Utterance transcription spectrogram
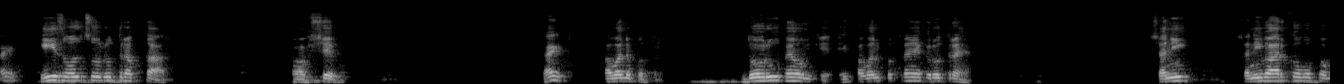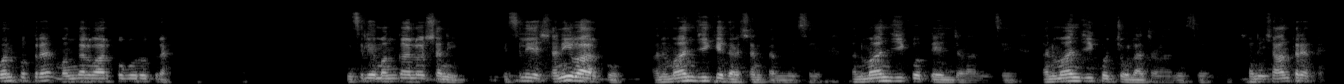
Right. He is also rudra avatar of shiv. Right? पवन पुत्र दो रूप है उनके। एक पवन पुत्र है, एक रुद्र है। शनि, शनिवार को वो पवन पुत्र है, मंगलवार को वो रुद्र है। इसलिए मंगल और शनि। इसलिए शनिवार को हनुमान जी के दर्शन करने से, हनुमान जी को तेल चढ़ाने से, हनुमान जी को चोला चढ़ाने से शनि शांत रहते हैं।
